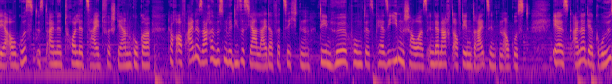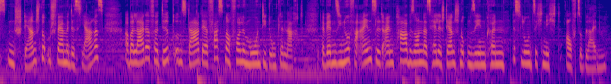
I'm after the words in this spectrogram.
Der August ist eine tolle Zeit für Sterngucker. Doch auf eine Sache müssen wir dieses Jahr leider verzichten. Den Höhepunkt des Perseidenschauers in der Nacht auf den 13. August. Er ist einer der größten Sternschnuppenschwärme des Jahres, aber leider verdirbt uns da der fast noch volle Mond die dunkle Nacht. Da werden Sie nur vereinzelt ein paar besonders helle Sternschnuppen sehen können. Es lohnt sich nicht, aufzubleiben.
